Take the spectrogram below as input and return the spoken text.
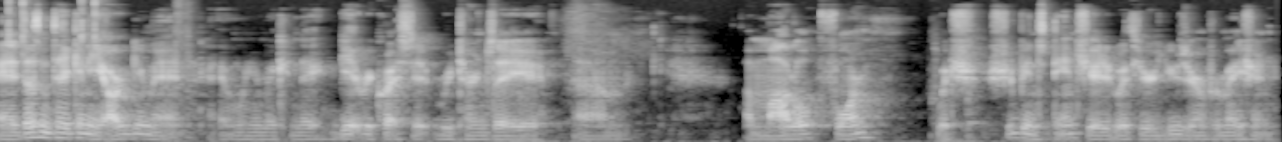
and it doesn't take any argument. And when you're making the GET request, it returns a um, a model form, which should be instantiated with your user information.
